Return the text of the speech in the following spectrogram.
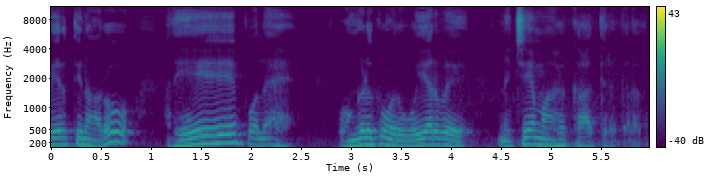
உயர்த்தினாரோ அதே போல் உங்களுக்கும் ஒரு உயர்வு நிச்சயமாக காத்திருக்கிறது.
